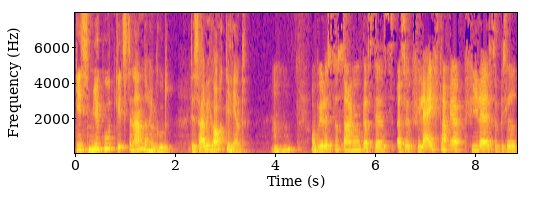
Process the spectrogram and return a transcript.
Geht es mir gut, geht es den anderen gut. Das habe ich auch gelernt. Mhm. Und würdest du sagen, dass das, also vielleicht haben ja viele so ein bisschen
